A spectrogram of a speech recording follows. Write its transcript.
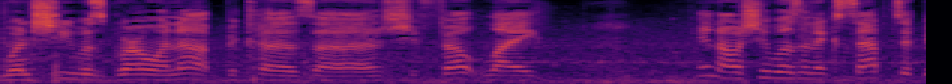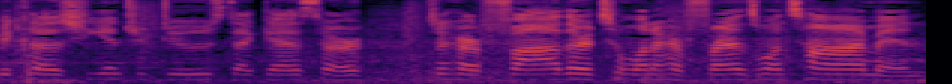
when she was growing up because uh, she felt like you know she wasn't accepted because she introduced I guess her to her father to one of her friends one time and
